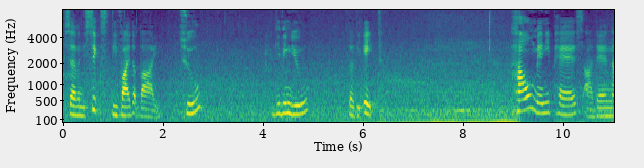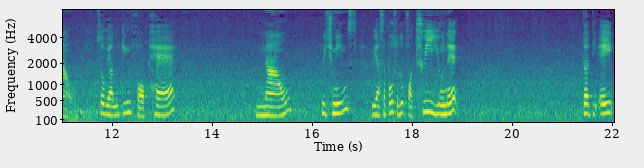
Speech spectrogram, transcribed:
76 divided by 2 giving you 38 how many pears are there now? So we are looking for pear now, which means we are supposed to look for 3 unit 38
